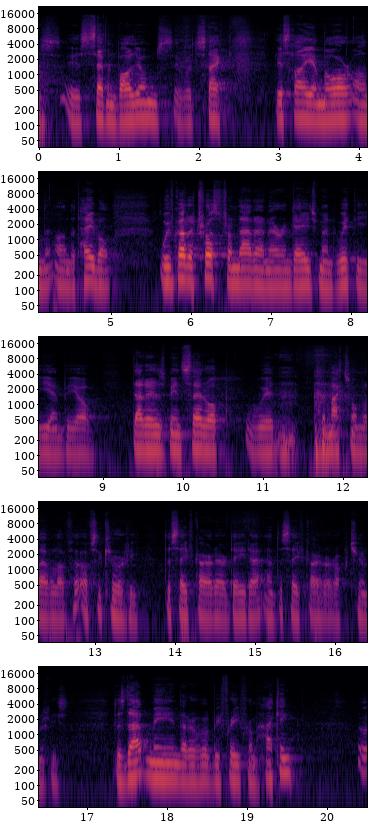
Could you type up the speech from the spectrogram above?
is, is seven volumes. It would stack this high and more on the, on the table. We've got to trust from that and our engagement with the EMVO that it has been set up with the maximum level of, of security to safeguard our data and to safeguard our opportunities. Does that mean that it will be free from hacking? Uh,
